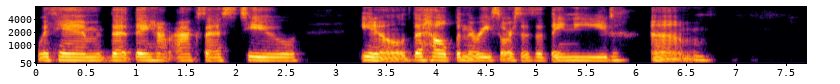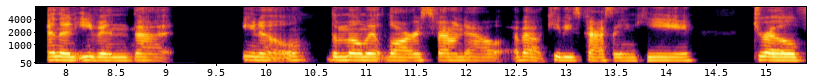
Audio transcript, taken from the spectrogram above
with him, that they have access to you know the help and the resources that they need. Um, and then even that you know the moment lars found out about kivy's passing he drove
